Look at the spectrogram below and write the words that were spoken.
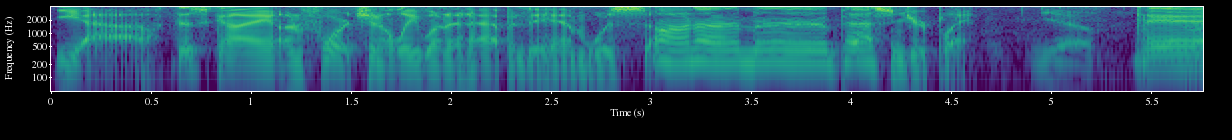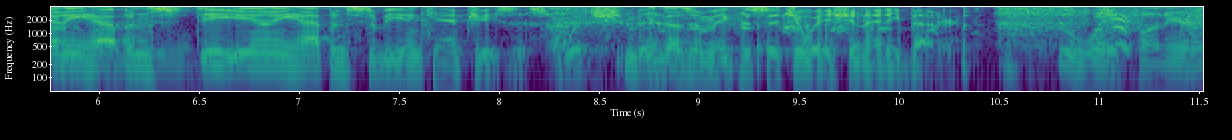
Yeah, this guy, unfortunately, when it happened to him, was on a uh, passenger plane, Yeah, and he happens he, and he happens to be in Camp Jesus, which doesn't make the situation any better. Is way funnier.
